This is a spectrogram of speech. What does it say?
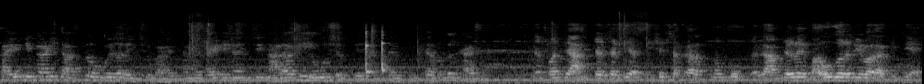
काही ठिकाणी जास्त उमेदवार इच्छुक आहेत त्यामुळे काही ठिकाणची नाराजी येऊ शकते त्या- त्याबद्दल काय नाही, पण ते आमच्यासाठी अतिशय सकारात्मक गोष्ट आमच्याकडे भाऊ गर्दी बघा किती आहे.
